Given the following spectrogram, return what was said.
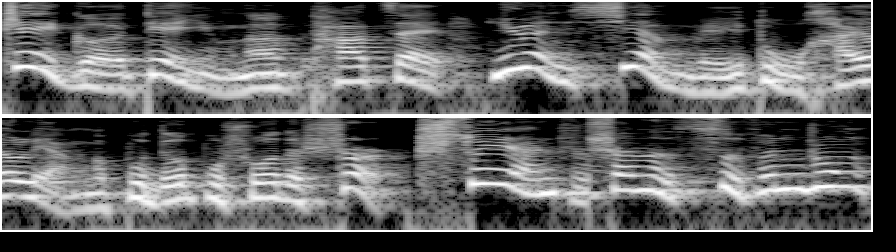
这个电影呢，它在院线维度还有两个不得不说的事儿。虽然只删了四分钟，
